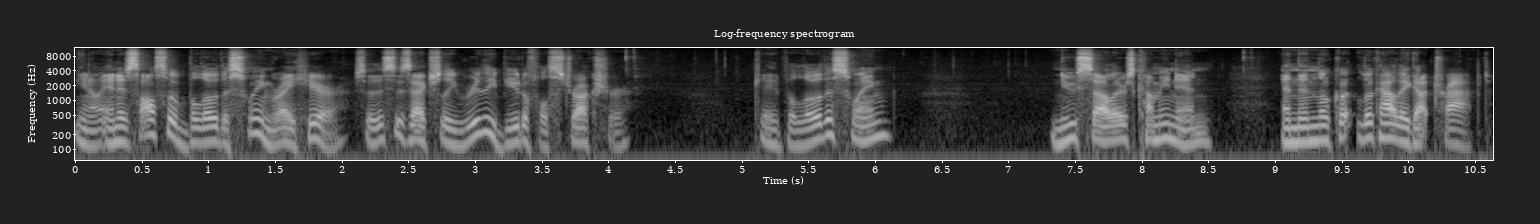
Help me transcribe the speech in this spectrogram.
you know and it's also below the swing right here. So this is actually really beautiful structure. Okay? Below the swing new sellers coming in and then look look how they got trapped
